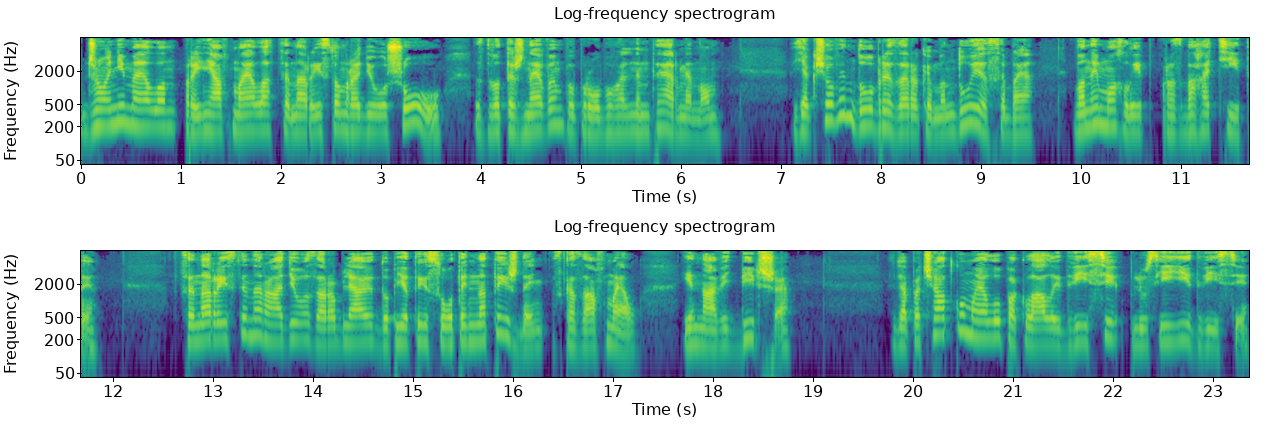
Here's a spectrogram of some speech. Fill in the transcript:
Джонні Мелон прийняв Мела сценаристом радіошоу з двотижневим випробувальним терміном. Якщо він добре зарекомендує себе, вони могли б розбагатіти. Сценаристи на радіо заробляють до п'яти сотень на тиждень, сказав Мел, і навіть більше. Для початку Мелу поклали 200 плюс її 200,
